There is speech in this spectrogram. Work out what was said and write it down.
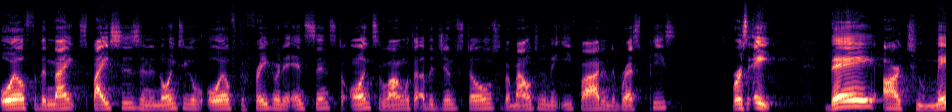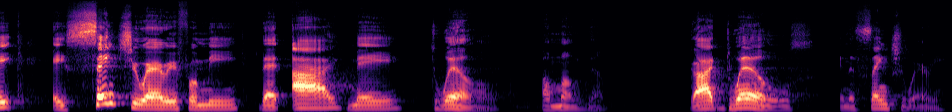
oil for the night, spices, and anointing of oil for the fragrant incense, the onyx, along with the other gemstones for the mountain the ephod and the breastpiece. Verse 8 They are to make a sanctuary for me that I may dwell among them. God dwells in the sanctuary,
